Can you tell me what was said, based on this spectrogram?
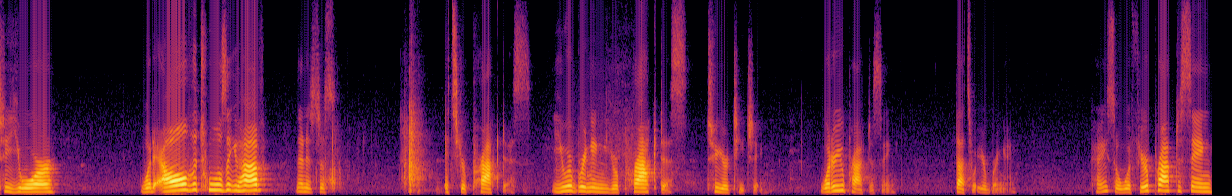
to your, what all the tools that you have, then it's just it's your practice. You are bringing your practice to your teaching. What are you practicing? That's what you're bringing. Okay, so if you're practicing,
